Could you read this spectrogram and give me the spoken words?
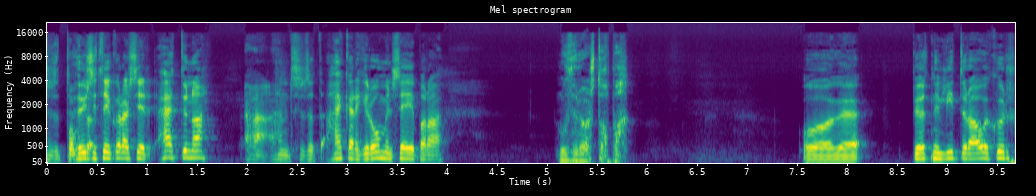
sagt, hausi tekur að sér hettuna. Ha- hann sagt, hækkar ekki róminn segir bara nú þurfum við að stoppa. Og uh, Björnin lítur á ykkur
